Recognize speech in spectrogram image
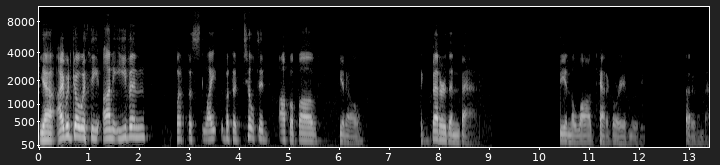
Yeah, I would go with the uneven, but the slight, but the tilted up above. You know, like better than bad. Be in the log category of movies. Better than bad.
